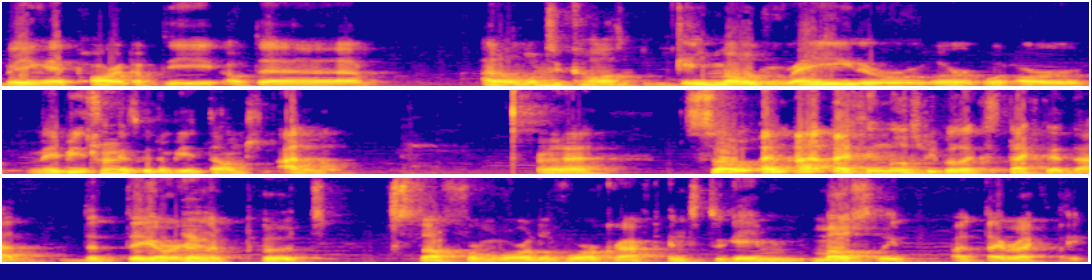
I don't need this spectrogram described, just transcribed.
being a part of the of the I don't know what to call it game mode raid or or, or, maybe it's, it's going to be a dungeon. I don't know. Uh, so, and I, I think most people expected that that they are Yeah. going to put stuff from World of Warcraft into the game, mostly uh, directly.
